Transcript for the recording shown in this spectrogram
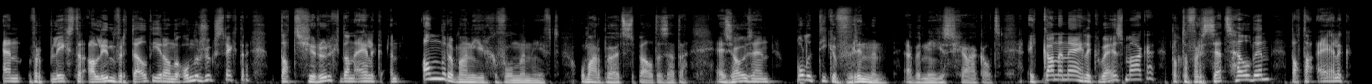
En verpleegster Aline vertelt hier aan de onderzoeksrechter dat chirurg dan eigenlijk een andere manier gevonden heeft om haar buitenspel te zetten. Hij zou zijn politieke vrienden hebben ingeschakeld. Ik kan hen eigenlijk wijsmaken dat de verzetsheldin dat dat eigenlijk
